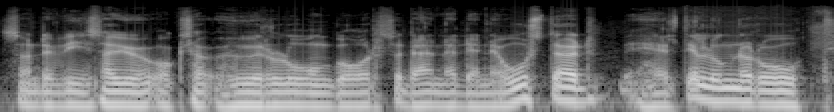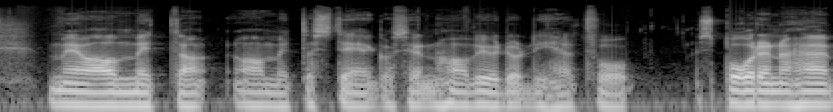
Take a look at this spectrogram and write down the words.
så det visar ju också hur lon går så där när den är ostörd, helt i lugn och ro med avmätta, avmätta steg. Och sen har vi ju då de här två spåren här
